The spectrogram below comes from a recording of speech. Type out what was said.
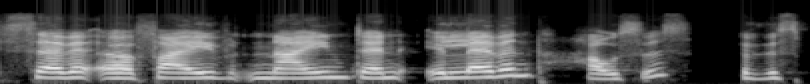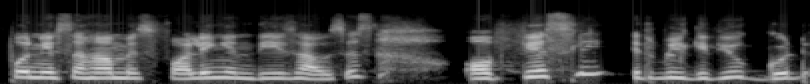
seven, uh, five, nine, ten, eleventh houses, if this Punya Saham is falling in these houses, obviously it will give you good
